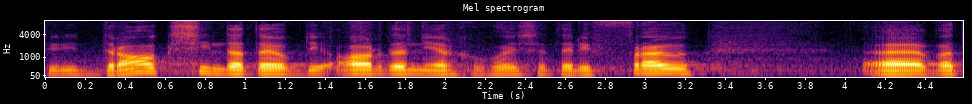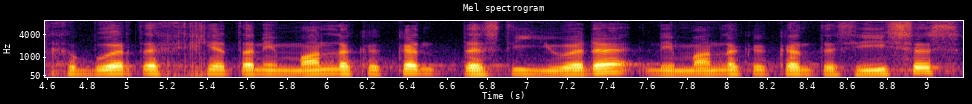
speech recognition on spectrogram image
toe die draak sien dat hy op die aarde neergegooi is het hy die vrou uh wat geboorte gegee het aan die manlike kind dis die Jode die manlike kind is Jesus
